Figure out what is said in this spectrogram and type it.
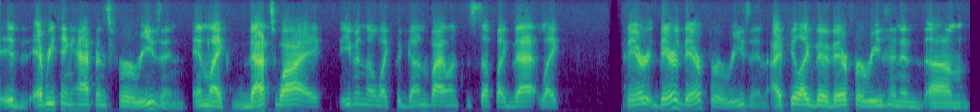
it, everything happens for a reason. And like that's why even though like the gun violence and stuff like that like they're they're there for a reason. I feel like they're there for a reason and um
